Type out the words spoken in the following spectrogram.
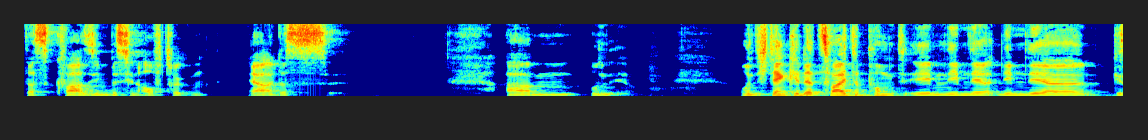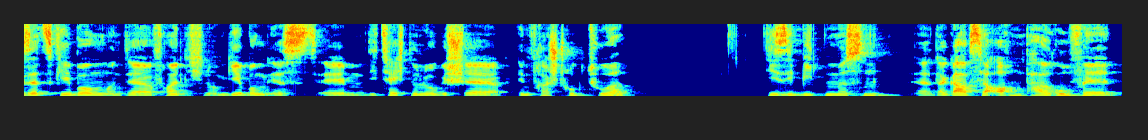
das quasi ein bisschen aufdrücken. Ja, das ähm, und, und ich denke, der zweite Punkt eben neben der, neben der Gesetzgebung und der freundlichen Umgebung ist eben die technologische Infrastruktur, die sie bieten müssen. Äh, da gab es ja auch ein paar Rufe,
